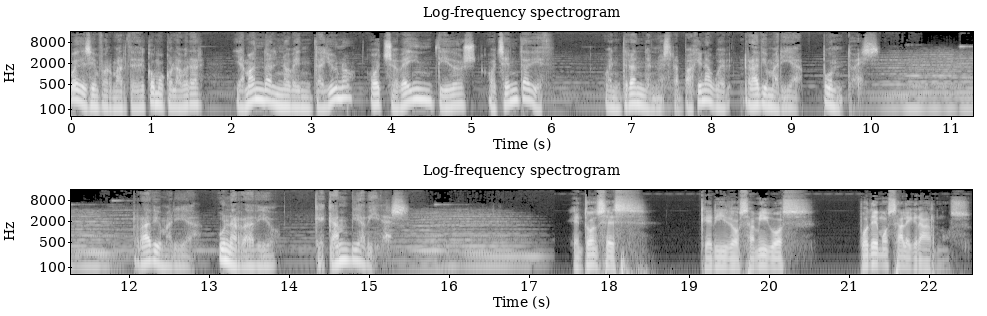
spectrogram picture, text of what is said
Puedes informarte de cómo colaborar llamando al 91 822 8010 o entrando en nuestra página web radiomaria.es. Radio María, una radio que cambia vidas. Entonces, queridos amigos, podemos alegrarnos.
